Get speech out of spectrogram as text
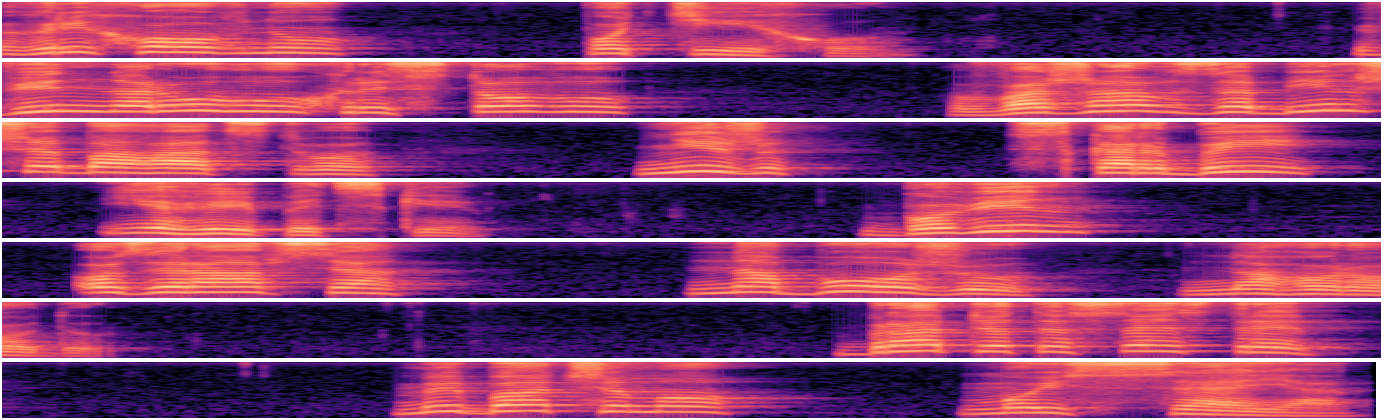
гріховну потіху. Він наругу Христову вважав за більше багатство, ніж скарби єгипетські, бо він озирався на Божу нагороду. Браття та сестри, ми бачимо Мойсея,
